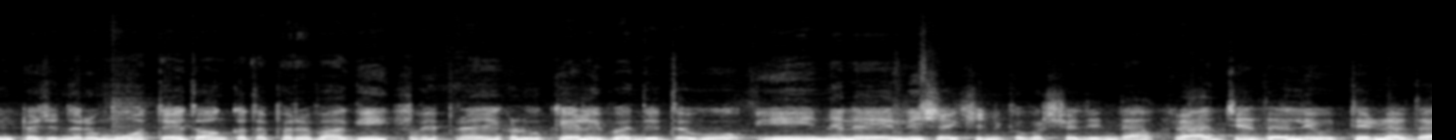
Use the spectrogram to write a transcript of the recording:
ಎಂಟು ಜನರು ಮೂವತ್ತೈದು ಅಂಕದ ಪರವಾಗಿ ಅಭಿಪ್ರಾಯಗಳು ಕೇಳಿ ಬಂದಿದ್ದವು ಈ ಹಿನ್ನೆಲೆಯಲ್ಲಿ ಶೈಕ್ಷಣಿಕ ವರ್ಷದಿಂದ ರಾಜ್ಯದಲ್ಲಿ ಉತ್ತೀರ್ಣದ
